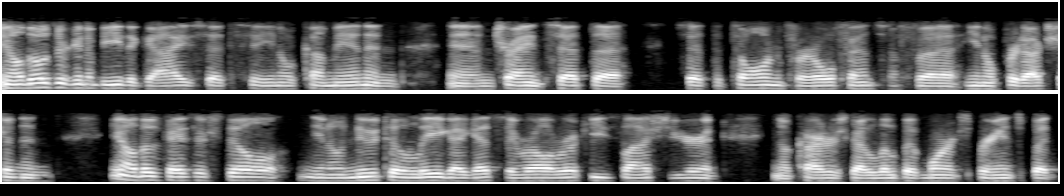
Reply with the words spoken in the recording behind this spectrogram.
you know, those are going to be the guys that you know come in and and try and set the set the tone for offensive uh, you know production and you know those guys are still you know new to the league. I guess they were all rookies last year, and you know Carter's got a little bit more experience. But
